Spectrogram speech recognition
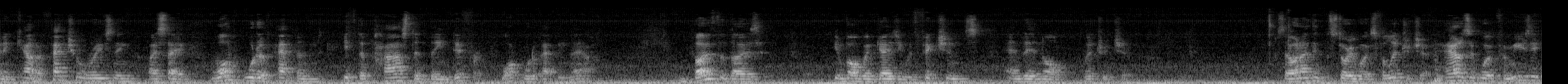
And in counterfactual reasoning, I say, what would have happened if the past had been different? What would have happened now? Both of those involve engaging with fictions, and they're not literature. So and I think the story works for literature. How does it work for music?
